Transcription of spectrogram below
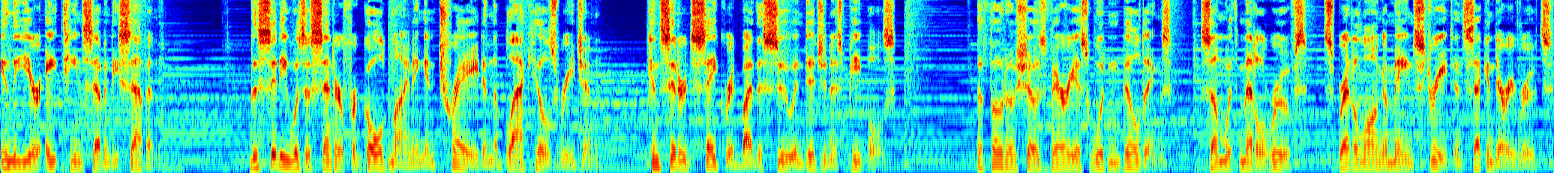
in the year 1877. The city was a center for gold mining and trade in the Black Hills region, considered sacred by the Sioux indigenous peoples. The photo shows various wooden buildings, some with metal roofs, spread along a main street and secondary routes.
